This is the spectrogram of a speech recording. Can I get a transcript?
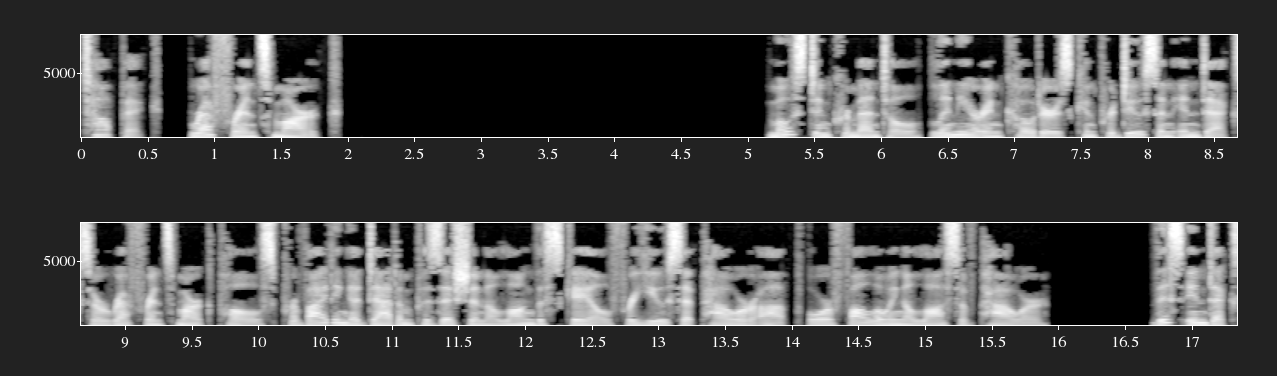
Topic: Reference mark. Most incremental, linear encoders can produce an index or reference mark pulse providing a datum position along the scale for use at power up or following a loss of power. This index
